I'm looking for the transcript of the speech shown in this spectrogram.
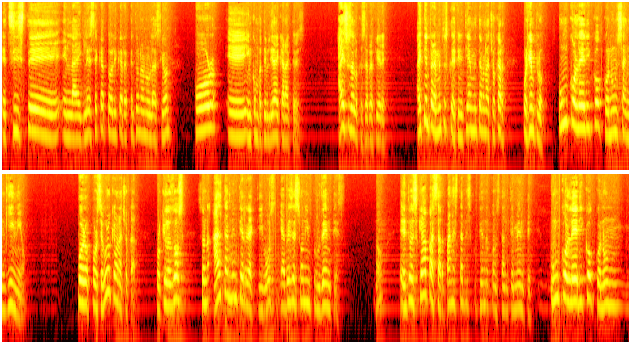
existe en la Iglesia Católica de repente una anulación por eh, incompatibilidad de caracteres. A eso es a lo que se refiere. Hay temperamentos que definitivamente van a chocar. Por ejemplo, un colérico con un sanguíneo. Por, por seguro que van a chocar, porque los dos son altamente reactivos y a veces son imprudentes. ¿no? Entonces, ¿qué va a pasar? Van a estar discutiendo constantemente. Un colérico con un,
